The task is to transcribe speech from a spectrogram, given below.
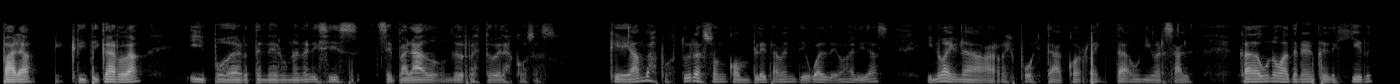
para criticarla y poder tener un análisis separado del resto de las cosas. Que ambas posturas son completamente igual de válidas y no hay una respuesta correcta universal. Cada uno va a tener que elegir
